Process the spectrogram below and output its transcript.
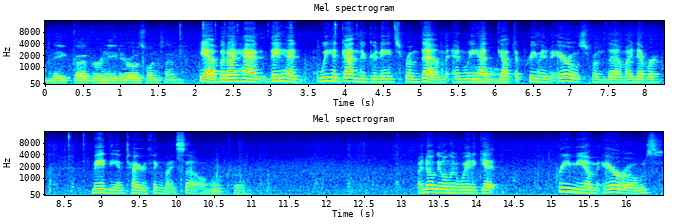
make uh, grenade arrows one time? Yeah, but I had they had we had gotten the grenades from them, and we had Oh. got the premium arrows from them. I never made the entire thing myself. Okay. I know the only way to get premium arrows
